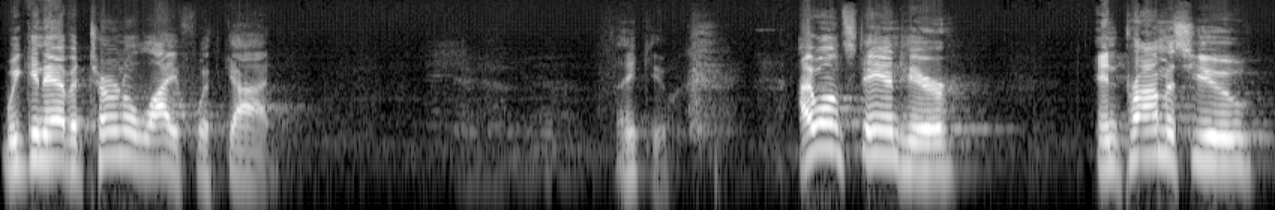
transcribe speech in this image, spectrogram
we can have eternal life with God. Thank you. I won't stand here and promise you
